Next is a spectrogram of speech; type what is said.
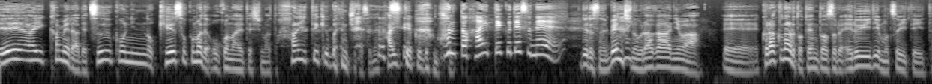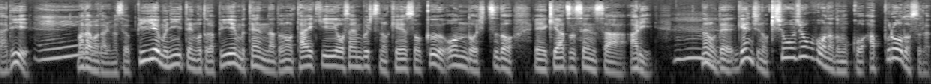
AI カメラで通行人の計測まで行えてしまうとハイテクベンチですね。ハイテクベンチ。本当ハイテクですね。でですねベンチの裏側には、はい。えー、暗くなると点灯する LED もついていたり、えー、まだまだありますよ。PM2.5 とか PM10 などの大気汚染物質の計測温度湿度、えー、気圧センサーありなので現地の気象情報などもこうアップロードする。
